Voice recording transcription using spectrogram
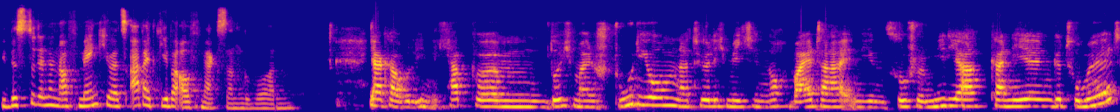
Wie bist du denn dann auf Menkyo als Arbeitgeber aufmerksam geworden? Ja, Caroline, ich habe ähm, durch mein Studium natürlich mich noch weiter in den Social-Media-Kanälen getummelt.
